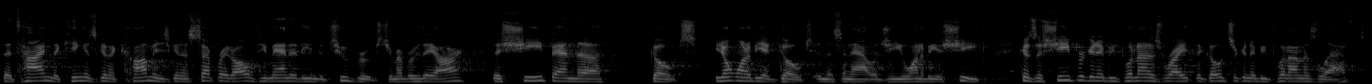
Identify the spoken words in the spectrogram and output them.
the time, the king is going to come and he's going to separate all of humanity into two groups. Do you remember who they are? The sheep and the goats. You don't want to be a goat in this analogy. You want to be a sheep because the sheep are going to be put on his right, the goats are going to be put on his left.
